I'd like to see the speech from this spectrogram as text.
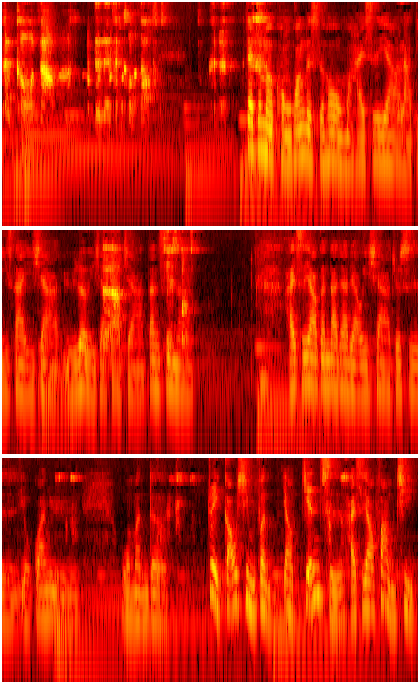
戴口罩吗？对对，戴口罩。在这么恐慌的时候，我们还是要拉迪赛一下，娱乐一下大家。但是呢，还是要跟大家聊一下，就是有关于我们的最高兴奋，要坚持还是要放弃？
